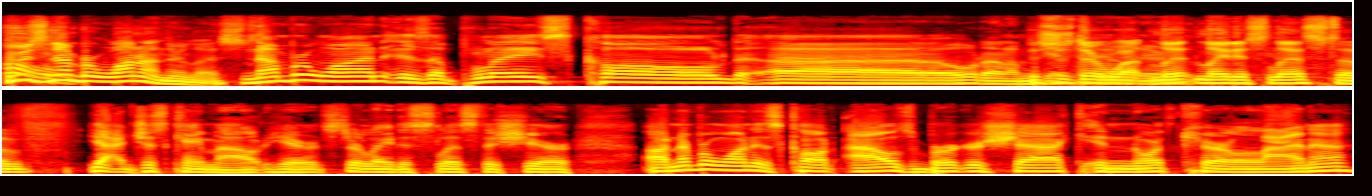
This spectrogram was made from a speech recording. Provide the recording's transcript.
Who's number one on their list? Number one is a place called. Uh, hold on, I'm This is their getting what it. li- latest list of Yeah, it just came out here. It's their latest list this year. Uh, number one is called Al's Burger Shack in North Carolina.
